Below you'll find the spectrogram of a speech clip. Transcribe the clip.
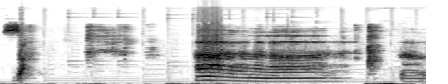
So. Ah, la, la, la. Äh,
